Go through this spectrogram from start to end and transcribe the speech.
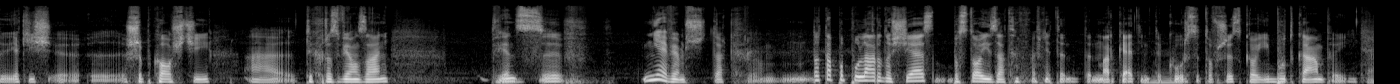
jakiejś e, szybkości tych rozwiązań, więc nie wiem, tak, no ta popularność jest, bo stoi za tym pewnie ten, ten marketing, te mhm. kursy, to wszystko i bootcampy i, tak.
